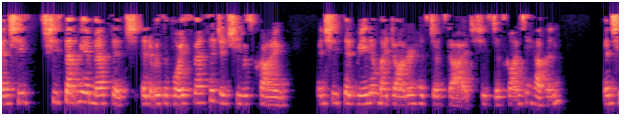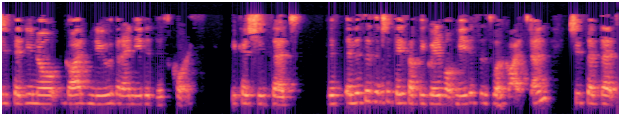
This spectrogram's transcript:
And she, she sent me a message and it was a voice message and she was crying. And she said, Rena, my daughter has just died. She's just gone to heaven. And she said, you know, God knew that I needed this course because she said, this, and this isn't to say something great about me. This is what God's done. She said that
